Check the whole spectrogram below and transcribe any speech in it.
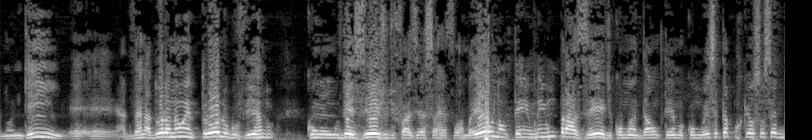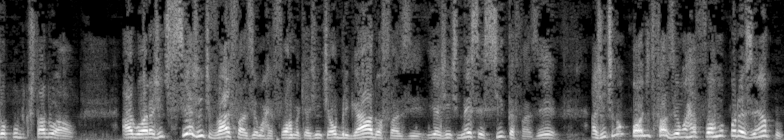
Ninguém, é, é, a governadora não entrou no governo com o desejo de fazer essa reforma. Eu não tenho nenhum prazer de comandar um tema como esse, até porque eu sou servidor público estadual. Agora, a gente, se a gente vai fazer uma reforma que a gente é obrigado a fazer e a gente necessita fazer, a gente não pode fazer uma reforma, por exemplo,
